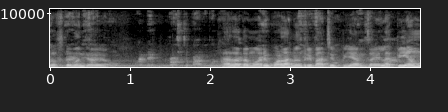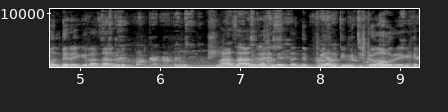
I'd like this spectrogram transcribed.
जस्तो पनि थियो यो। राजा त मऱ्यो प्रधानमन्त्री बाँच्यो पिएम चाहिँ यसलाई पिएम भन्थ्यो अरे कि राजाहरू? राजाहरू भएले नि त पिएम तिमी छिटो आऊ रे के?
